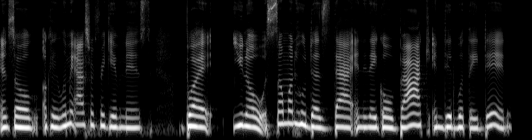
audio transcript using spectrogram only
And so okay let me ask for forgiveness. But you know someone who does that and then they go back and did what they did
